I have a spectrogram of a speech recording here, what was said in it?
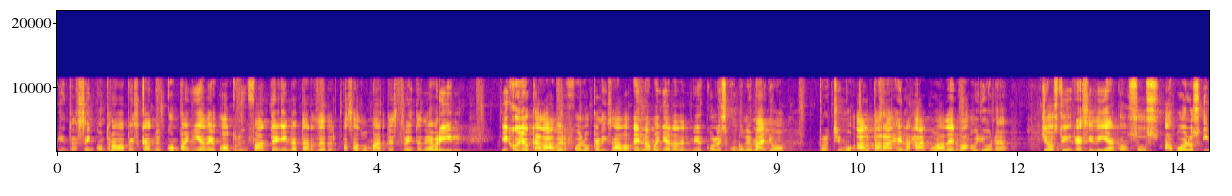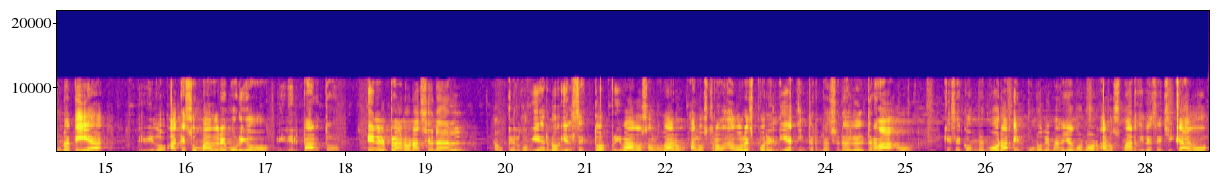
mientras se encontraba pescando en compañía de otro infante en la tarde del pasado martes 30 de abril y cuyo cadáver fue localizado en la mañana del miércoles 1 de mayo, próximo al paraje La Jagua del Bajo Yuna. Justin residía con sus abuelos y una tía, debido a que su madre murió en el parto. En el plano nacional, aunque el gobierno y el sector privado saludaron a los trabajadores por el Día Internacional del Trabajo, que se conmemora el 1 de mayo en honor a los mártires de Chicago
